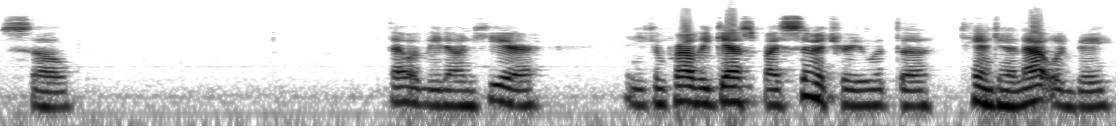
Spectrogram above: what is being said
So that would be down here. And you can probably guess by symmetry what the tangent of that would be.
